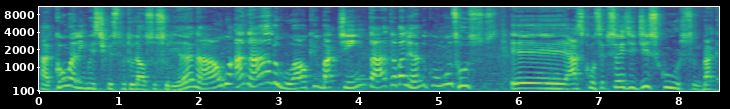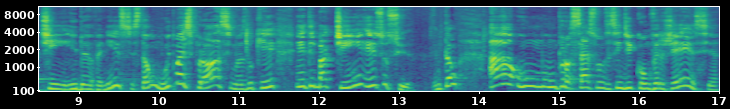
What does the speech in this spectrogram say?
a, com a linguística estrutural sussuriana algo análogo ao que o Bakhtin está trabalhando com os russos. É, as concepções de discurso Bakhtin e Benveniste estão muito mais próximas do que entre Bakhtin e Saussure. Então, há um, um, processo assim, de convergência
